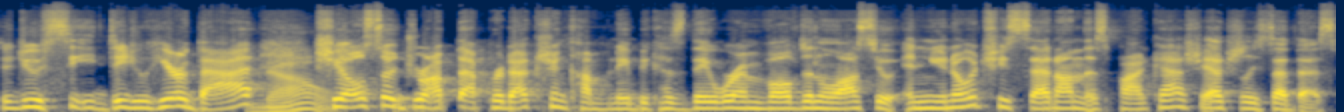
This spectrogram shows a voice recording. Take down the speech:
Did you see? Did you hear that? No. She also dropped that production company because they were involved in a lawsuit. And you know what she said on this podcast? She actually said this.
